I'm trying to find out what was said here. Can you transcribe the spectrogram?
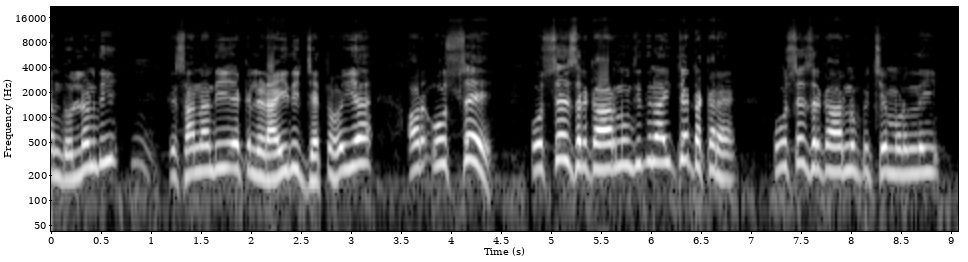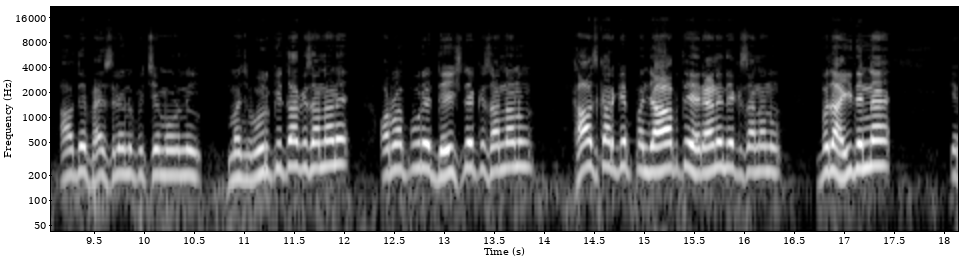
ਅੰਦੋਲਨ ਦੀ ਕਿਸਾਨਾਂ ਦੀ ਇੱਕ ਲੜਾਈ ਦੀ ਜਿੱਤ ਹੋਈ ਹੈ ਔਰ ਉਸੇ ਉਸੇ ਸਰਕਾਰ ਨੂੰ ਜਿਹਦੇ ਨਾਲ ਇੱਥੇ ਟੱਕਰ ਹੈ ਉਸੇ ਸਰਕਾਰ ਨੂੰ ਪਿੱਛੇ ਮੁੜਨ ਲਈ ਆਪਦੇ ਫੈਸਲੇ ਨੂੰ ਪਿੱਛੇ ਮੋੜਨ ਲਈ ਮਜਬੂਰ ਕੀਤਾ ਕਿਸਾਨਾਂ ਨੇ ਔਰ ਮੈਂ ਪੂਰੇ ਦੇਸ਼ ਦੇ ਕਿਸਾਨਾਂ ਨੂੰ ਖਾਸ ਕਰਕੇ ਪੰਜਾਬ ਤੇ ਹਰਿਆਣੇ ਦੇ ਕਿਸਾਨਾਂ ਨੂੰ ਵਧਾਈ ਦਿੰਦਾ ਕਿ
